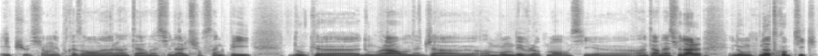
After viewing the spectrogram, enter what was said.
Et puis aussi, on est présent à l'international sur cinq pays. Donc, euh, donc voilà, on a déjà euh, un bon développement aussi euh, international. Et donc notre optique,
